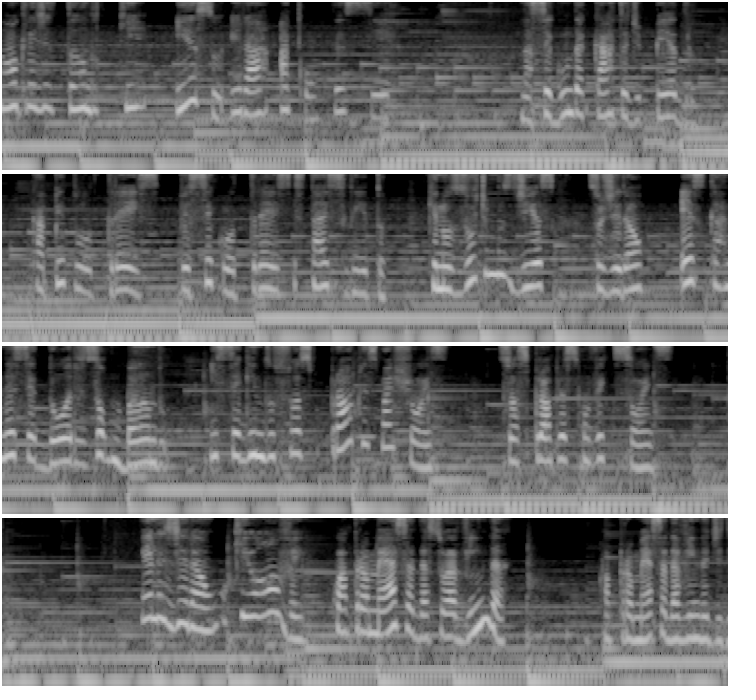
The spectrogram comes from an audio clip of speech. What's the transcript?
não acreditando que isso irá acontecer. Na segunda carta de Pedro, capítulo 3, versículo 3, está escrito que nos últimos dias surgirão escarnecedores zombando e seguindo suas próprias paixões, suas próprias convicções. Eles dirão: O que houve com a promessa da sua vinda? Com a promessa da vinda de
